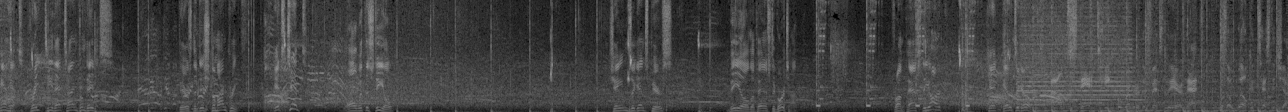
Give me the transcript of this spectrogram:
Can't hit. Great D that time from Davis. There's the dish to Moncrief. It's tipped. Wall with the steal. James against Pierce. Beal the pass to Gortat. From past the arc. Can't get it to go. Outstanding perimeter defense there. That was a well-contested shot.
